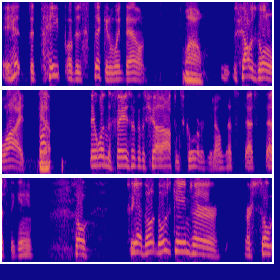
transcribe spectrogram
It hit the tape of his stick and went down. Wow. The shot was going wide. But Yep. They won the face, took the shot off, and scored. You know that's that's that's the game. So, so yeah, th- those games are are so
